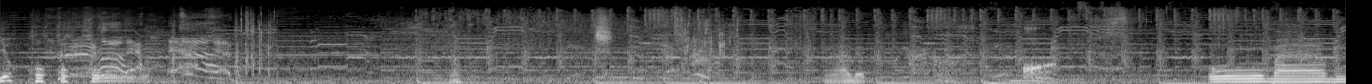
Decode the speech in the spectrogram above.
โยโฮโฮโฮเอาเด็กอูมามิ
